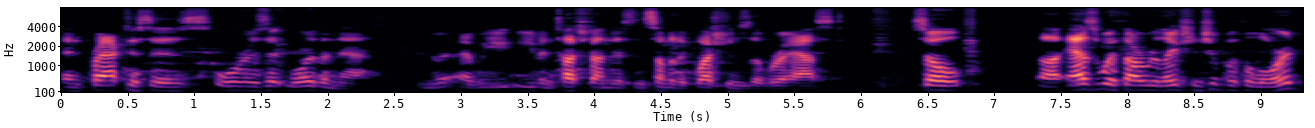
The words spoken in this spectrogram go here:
and practices, or is it more than that? Uh, we even touched on this in some of the questions that were asked. So, uh, as with our relationship with the Lord,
